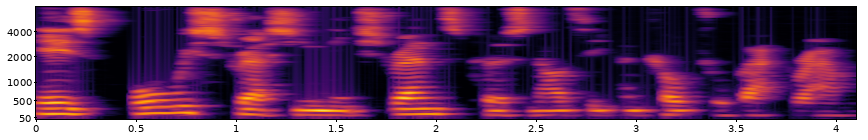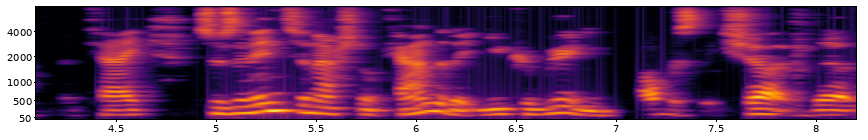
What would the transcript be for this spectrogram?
is always stress unique strengths, personality, and cultural background. Okay, so as an international candidate, you can really obviously show that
